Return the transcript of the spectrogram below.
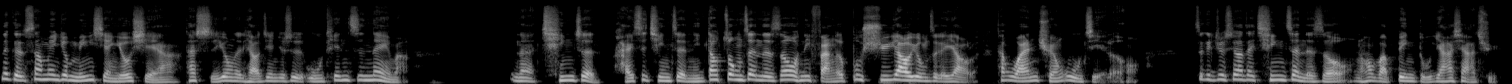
那个上面就明显有写啊，他使用的条件就是五天之内嘛。那轻症还是轻症，你到重症的时候，你反而不需要用这个药了。他完全误解了哦，这个就是要在轻症的时候，然后把病毒压下去，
